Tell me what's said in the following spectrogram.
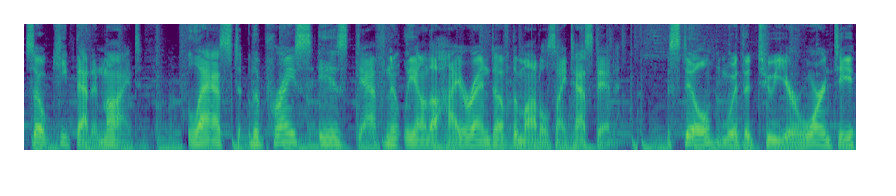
so keep that in mind. Last, the price is definitely on the higher end of the models I tested. Still, with a 2-year warranty,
